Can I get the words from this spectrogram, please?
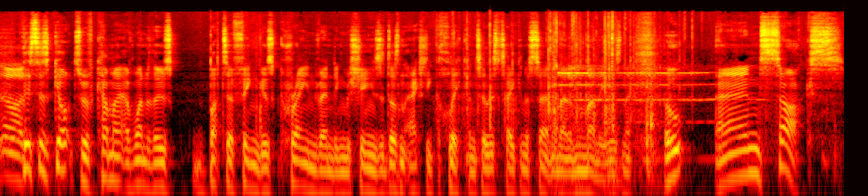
Oh, oh. This has got to have come out of one of those Butterfingers crane vending machines that doesn't actually click until it's taken a certain amount of money, isn't it? Oh, and socks.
